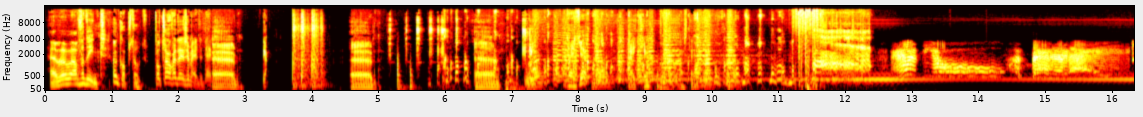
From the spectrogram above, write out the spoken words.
Hebben we wel verdiend. Een kopstoot. Tot zover deze mededeling. Uh, ja. Eh... Uh, Petje. Petje. Vast even. Radio Bergijk.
